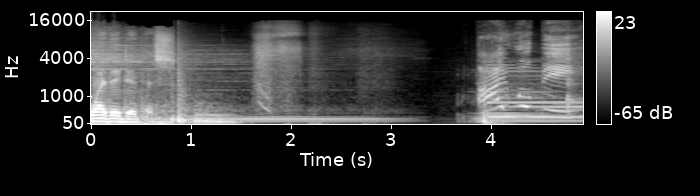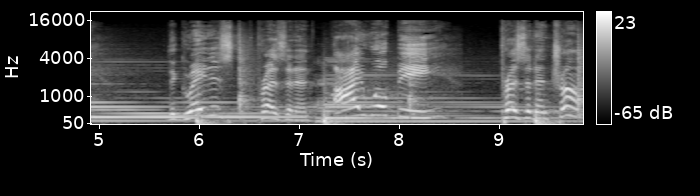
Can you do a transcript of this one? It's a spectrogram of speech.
why they did this. I will be the greatest president. I will be President Trump.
